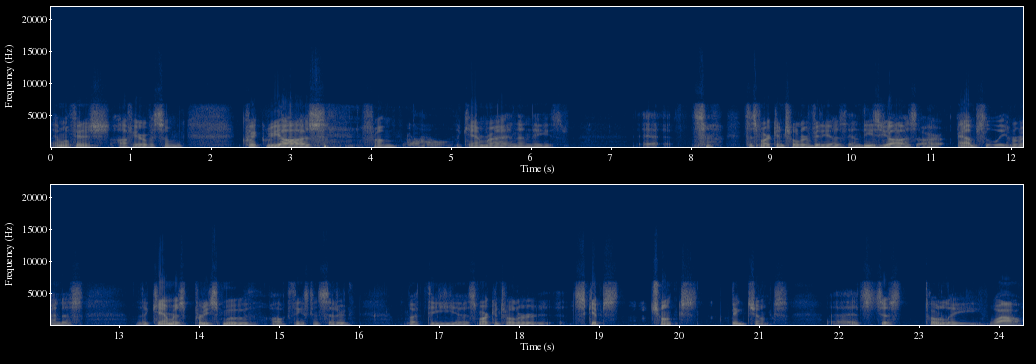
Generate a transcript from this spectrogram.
And we'll finish off here with some quick riaz from the camera and then these uh, the smart controller videos. And these yaws are absolutely horrendous. The camera is pretty smooth, all things considered, but the uh, smart controller skips chunks, big chunks. Uh, it's just totally wow,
